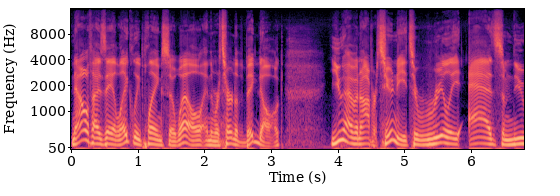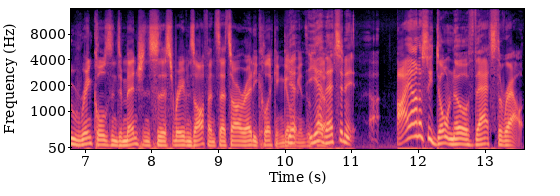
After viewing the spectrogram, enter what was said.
Now with Isaiah Likely playing so well and the return of the big dog, you have an opportunity to really add some new wrinkles and dimensions to this Ravens offense that's already clicking going yeah, into yeah. Playoffs. That's an. I honestly don't know if that's the route.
